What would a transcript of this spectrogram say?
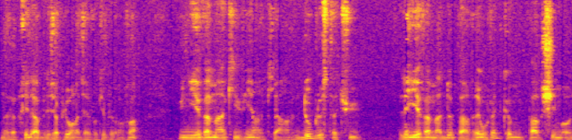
On avait appris là, déjà plus, on l'a déjà évoqué plusieurs fois, une Yevama qui vient, qui a un double statut, les Yevama de par Reuven comme par Shimon.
